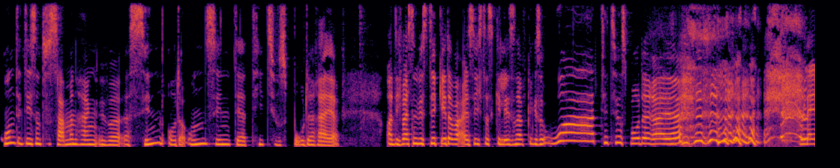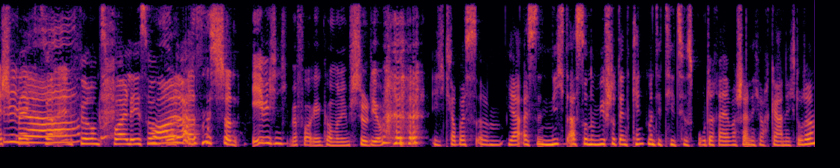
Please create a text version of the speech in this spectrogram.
und in diesem Zusammenhang über Sinn oder Unsinn der Titius-Bode-Reihe. Und ich weiß nicht, wie es dir geht, aber als ich das gelesen habe, ging ich so, what, Titius Bode-Reihe. Flashback ja. zur Einführungsvorlesung. Voll, oder? Das ist schon ewig nicht mehr vorgekommen im Studium. ich glaube, als, ähm, ja, als Nicht-Astronomiestudent kennt man die Titius Bode-Reihe wahrscheinlich auch gar nicht, oder?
